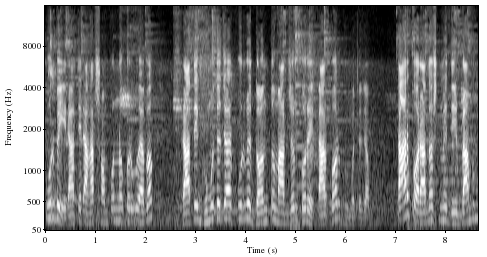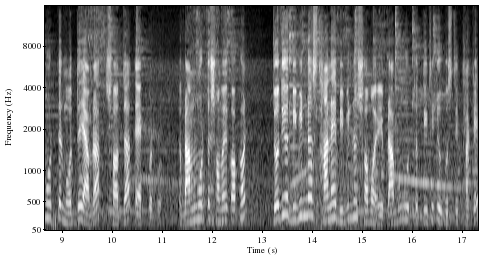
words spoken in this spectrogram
পূর্বে রাতের আহার সম্পন্ন করব এবং রাতে ঘুমোতে যাওয়ার পূর্বে দন্ত মার্জন করে তারপর ঘুমোতে যাব। তারপর রাধাষ্টমীর দিন ব্রাহ্ম মুহূর্তের মধ্যেই আমরা শয্যা ত্যাগ করব। তো ব্রাহ্ম মুহূর্ত সময় কখন? যদিও বিভিন্ন স্থানে, বিভিন্ন সময়ে এই ব্রাহ্ম মুহূর্ত তিথিটি উপস্থিত থাকে,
